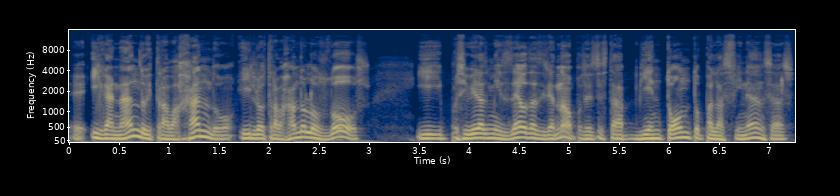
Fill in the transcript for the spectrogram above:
eh, y ganando y trabajando y lo trabajando los dos. Y pues si vieras mis deudas, dirías, no, pues este está bien tonto para las finanzas.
